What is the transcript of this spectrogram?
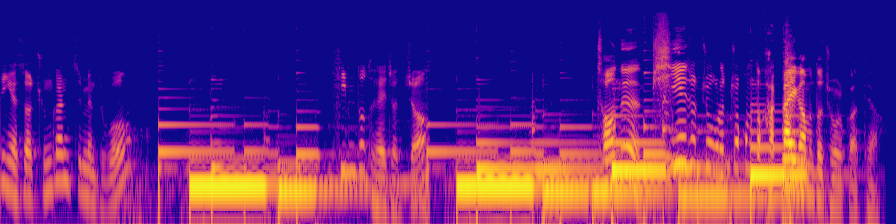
블렌딩해서 중간쯤에 두고 힘도 더해졌죠. 저는 피해조 쪽으로 조금 더 가까이 가면 더 좋을 것 같아요.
